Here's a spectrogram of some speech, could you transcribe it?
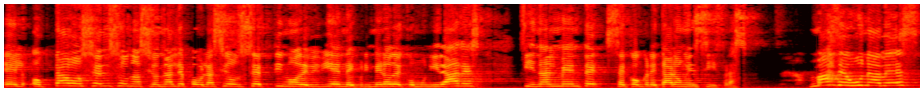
el octavo Censo Nacional de Población, séptimo de vivienda y primero de comunidades, finalmente se concretaron en cifras. Más de una vez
